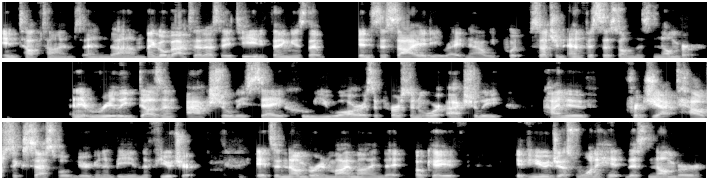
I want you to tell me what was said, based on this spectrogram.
in tough times. And um, I go back to that SAT thing is that in society right now, we put such an emphasis on this number. And it really doesn't actually say who you are as a person or actually kind of project how successful you're going to be in the future. It's a number in my mind that, okay, if, if you just want to hit this number,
